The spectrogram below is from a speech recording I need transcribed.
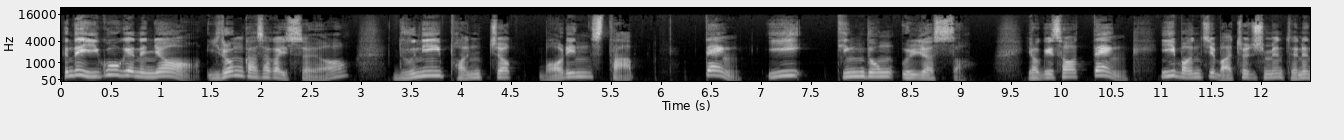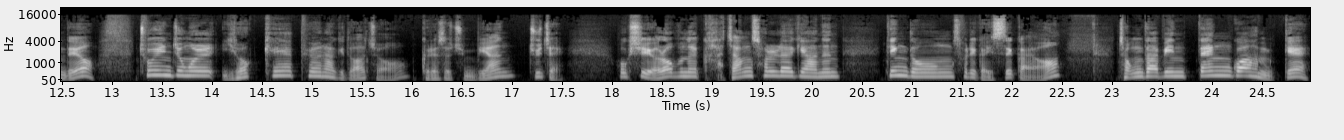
근데 이 곡에는요 이런 가사가 있어요. 눈이 번쩍 머린 stop 땡 이 딩동 울렸어. 여기서 땡, 이 뭔지 맞춰주시면 되는데요. 초인종을 이렇게 표현하기도 하죠. 그래서 준비한 주제. 혹시 여러분을 가장 설레게 하는 띵동 소리가 있을까요? 정답인 땡과 함께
